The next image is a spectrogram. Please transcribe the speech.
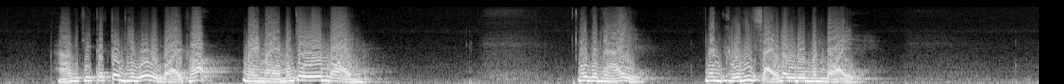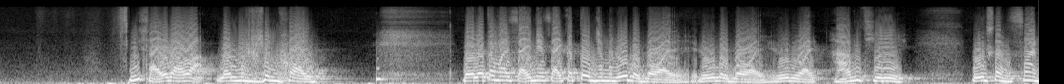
ๆหาวิธีกระตุ้นให้รู้บ่อยๆเพราะใหม่ ๆ มันจะลืมบ่อยไม่เป็นไรนั่นคือนิสัยเราลืมมันบ่อย นิสัยเราอะเราลืมมันบ่อยโดยเราต้องมาใส่ในสายกระตุ้นให้มันรู้บ่อยๆ รู้บ่อยๆ รู้บ่อย หาวิธี รู้สั้น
